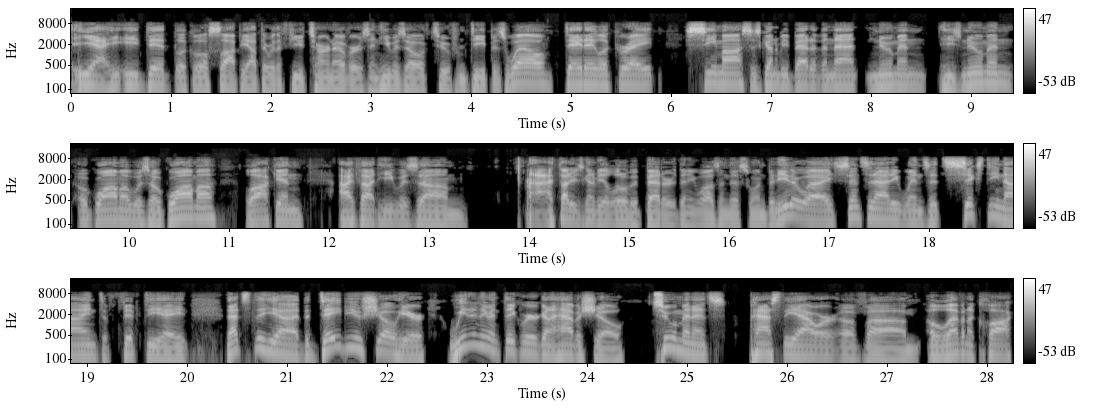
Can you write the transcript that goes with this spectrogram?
Yeah, he, he did look a little sloppy out there with a few turnovers, and he was 0 of 2 from deep as well. Day Day looked great. Simas is going to be better than that. Newman, he's Newman. Oguama was Oguama. Lakhin, I thought he was um I thought he was going to be a little bit better than he was in this one, but either way, Cincinnati wins it 69 to 58. That's the uh, the debut show here. We didn't even think we were going to have a show. Two minutes past the hour of um, 11 o'clock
